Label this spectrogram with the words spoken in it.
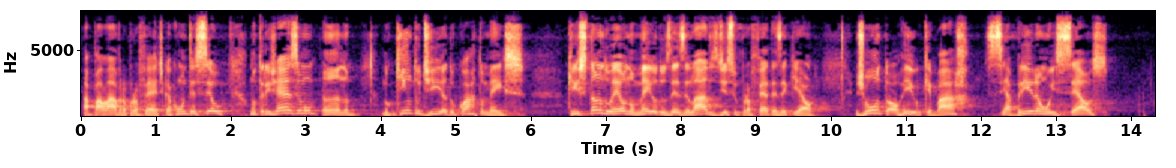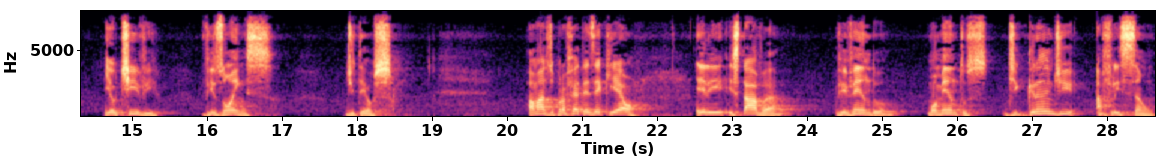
a palavra profética. Aconteceu no trigésimo ano, no quinto dia do quarto mês que estando eu no meio dos exilados, disse o profeta Ezequiel, junto ao rio Quebar, se abriram os céus e eu tive visões de Deus. Amados, o profeta Ezequiel, ele estava vivendo momentos de grande aflição.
